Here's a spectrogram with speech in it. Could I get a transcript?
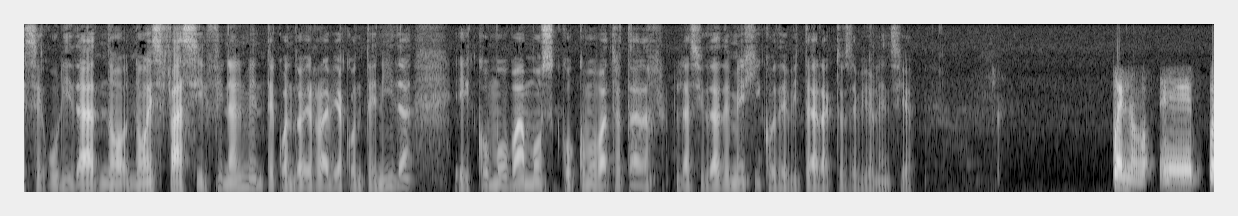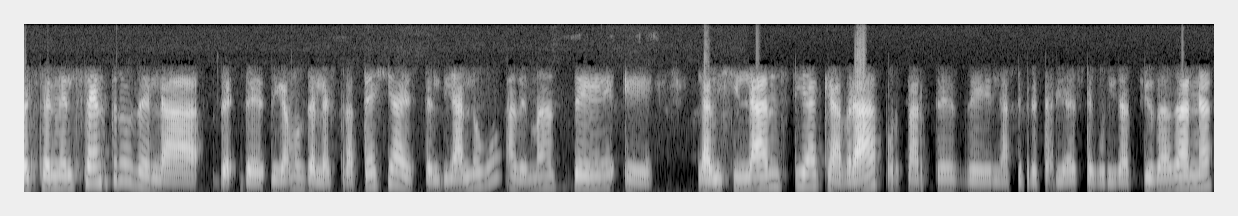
seguridad. No, no es fácil finalmente cuando hay rabia contenida. Eh, ¿Cómo vamos, cómo va a tratar la Ciudad de México de evitar actos de violencia? Bueno, eh, pues en el centro de la, de, digamos, de la estrategia está el diálogo, además de eh, la vigilancia que habrá por parte de la Secretaría de Seguridad Ciudadana.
